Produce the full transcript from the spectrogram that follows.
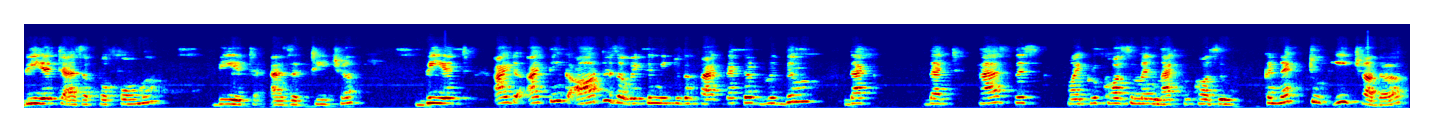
be it as a performer, be it as a teacher, be it. I, I think art has awakened me to the fact that the rhythm that that has this microcosm and macrocosm connect to each other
